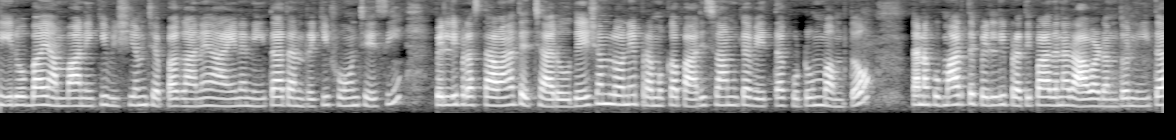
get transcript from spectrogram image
ధీరుభాయ్ అంబానీకి విషయం చెప్పగానే ఆయన నీతా తండ్రికి ఫోన్ చేసి పెళ్ళి ప్రస్తావన తెచ్చారు. దేశంలోనే ప్రముఖ పారిశ్రామికవేత్త కుటుంబంతో తన కుమార్తె పెళ్ళి ప్రతిపాదన రావడంతో నీతా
